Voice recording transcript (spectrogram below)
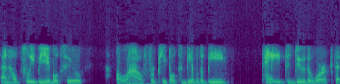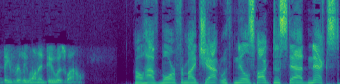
and hopefully be able to allow for people to be able to be paid to do the work that they really want to do as well. I'll have more from my chat with Nils Hognestad next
